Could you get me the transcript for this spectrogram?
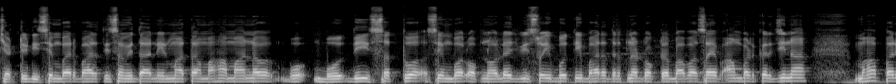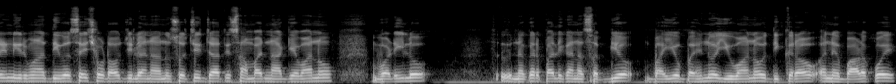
છઠ્ઠી ડિસેમ્બર ભારતીય સંવિધાન નિર્માતા મહામાનવ બોધિસત્વ સિમ્બોલ ઓફ નોલેજ વિશ્વવિભૂતિ ભારત રત્ન ડૉક્ટર બાબા સાહેબ આંબેડકરજીના મહાપરિનિર્વાણ દિવસે છોટાઉ જિલ્લાના અનુસૂચિત જાતિ સમાજના આગેવાનો, વડીલો નગરપાલિકાના સભ્યો, ભાઈઓ, બહેનો, યુવાનો, દીકરાઓ અને બાળકોએ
